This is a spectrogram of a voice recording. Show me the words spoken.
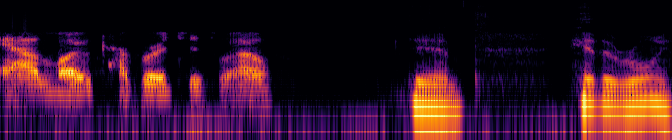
our low coverage as well. Yeah. Heather Roy.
